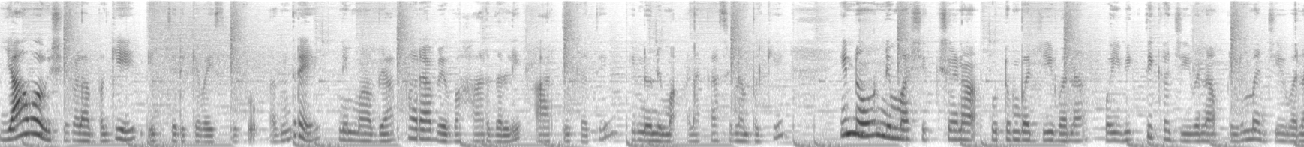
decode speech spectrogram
ಯಾವ ವಿಷಯಗಳ ಬಗ್ಗೆ ಎಚ್ಚರಿಕೆ ವಹಿಸಬೇಕು ಅಂದರೆ ನಿಮ್ಮ ವ್ಯಾಪಾರ ವ್ಯವಹಾರದಲ್ಲಿ ಆರ್ಥಿಕತೆ, ಇನ್ನು ನಿಮ್ಮ ಹಣಕಾಸಿನ ಬಗ್ಗೆ, ಇನ್ನು ನಿಮ್ಮ ಶಿಕ್ಷಣ, ಕುಟುಂಬ ಜೀವನ, ವೈಯಕ್ತಿಕ ಜೀವನ, ಪ್ರೇಮ ಜೀವನ,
